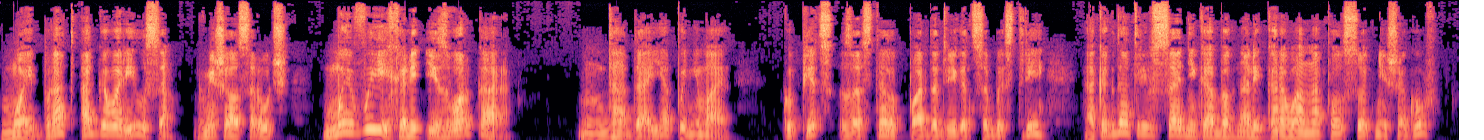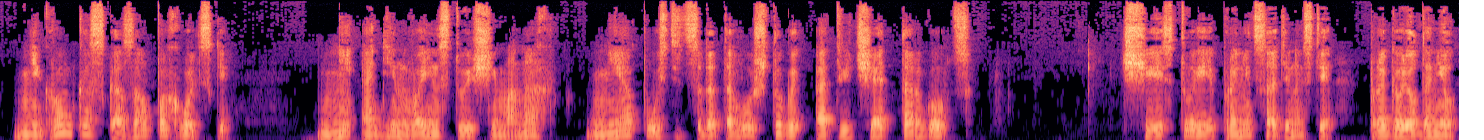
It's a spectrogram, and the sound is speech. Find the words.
«Мой брат оговорился», – вмешался Рудж. «Мы выехали из Варкара». «Да-да, я понимаю». Купец заставил Парда двигаться быстрее, а когда три всадника обогнали караван на полсотни шагов, негромко сказал Похольски. Ни один воинствующий монах не опустится до того, чтобы отвечать торговцу. «Честь твоей проницательности», – проговорил Данил.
